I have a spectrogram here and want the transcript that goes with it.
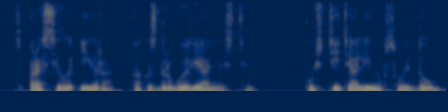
— спросила Ира, как из другой реальности. «Пустить Алину в свой дом?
